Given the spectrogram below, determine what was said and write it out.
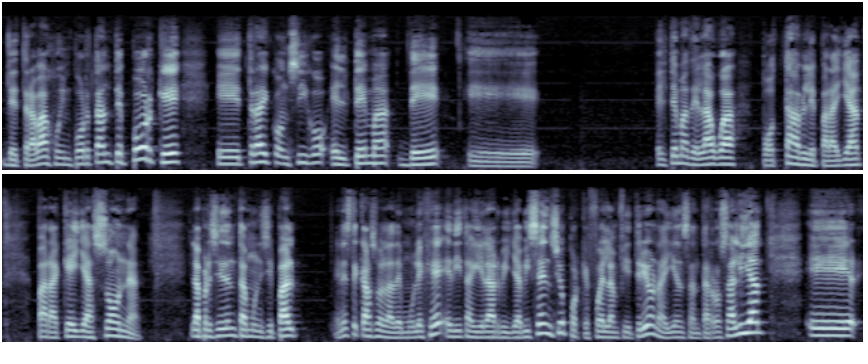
de trabajo importante porque eh, trae consigo el tema de el tema del agua potable para allá, para aquella zona. La presidenta municipal en este caso la de Mulegé, Edith Aguilar Villavicencio, porque fue la anfitriona ahí en Santa Rosalía, eh,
